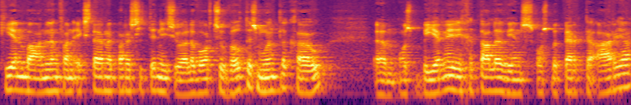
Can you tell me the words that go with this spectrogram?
geen behandeling van eksterne parasiete nie, so hulle word so wild as moontlik gehou. Ehm um, ons beheer net die getalle weens ons beperkte area.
